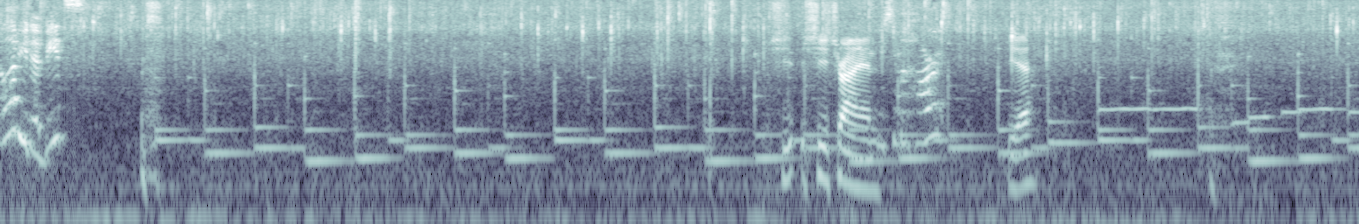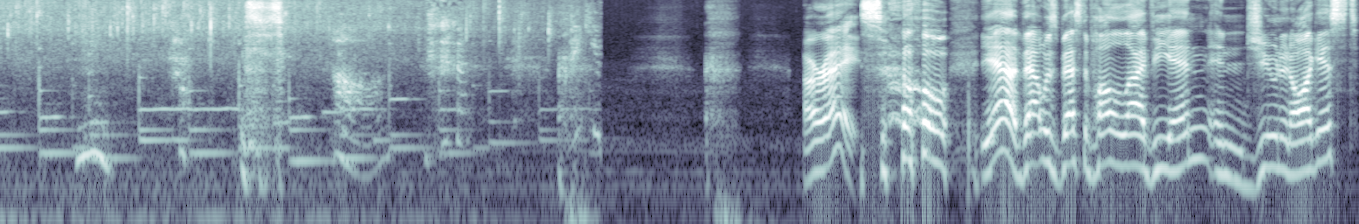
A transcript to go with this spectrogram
I love you, deadbeats. She she's trying. You see my heart? Yeah. All right. So, yeah, that was Best of Hololive EN in June and August.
